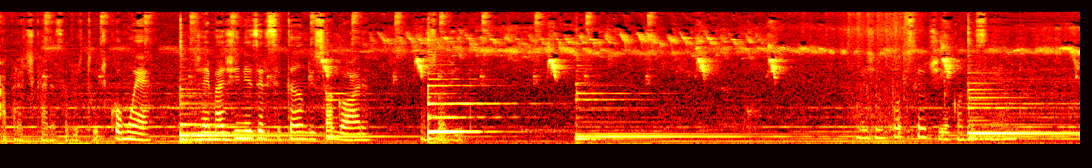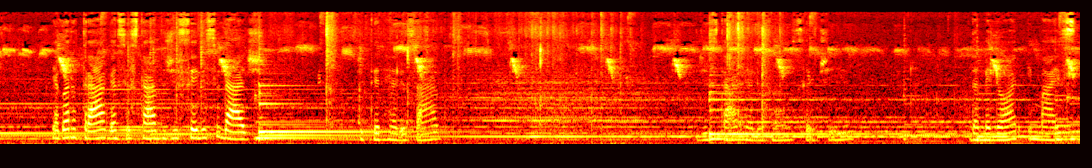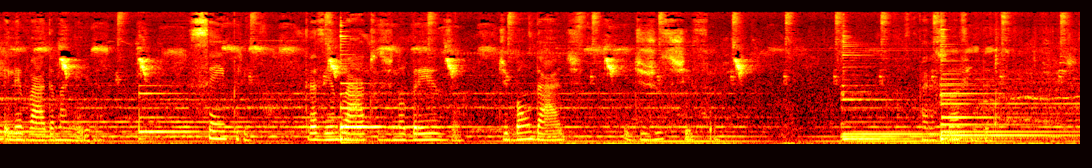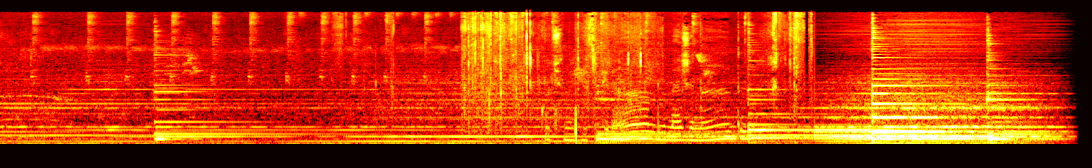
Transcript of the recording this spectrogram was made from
a praticar essa virtude. Como é? Já imagine exercitando isso agora na sua vida. todo o seu dia acontecendo. E agora traga esse estado de felicidade de ter realizado, de estar realizando seu dia da melhor e mais elevada maneira. Sempre trazendo atos de nobreza, de bondade e de justiça. emotional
